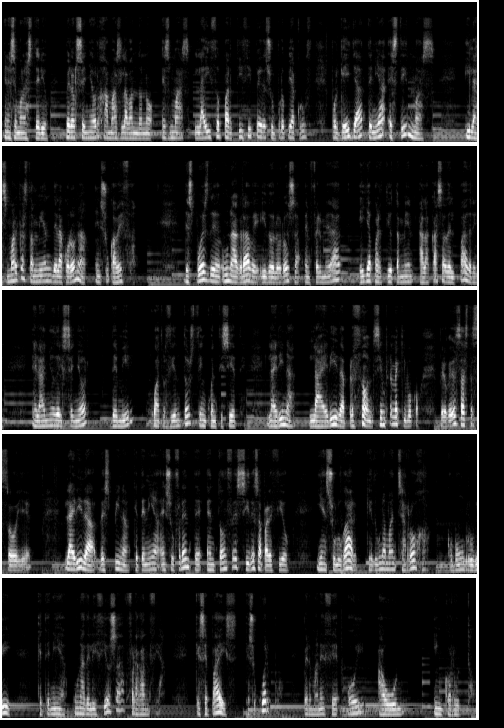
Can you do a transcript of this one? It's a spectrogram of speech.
en ese monasterio, pero el Señor jamás la abandonó. Es más, la hizo partícipe de su propia cruz, porque ella tenía estigmas y las marcas también de la corona en su cabeza. Después de una grave y dolorosa enfermedad, ella partió también a la casa del Padre el año del Señor de mil 457. La herida, la herida, perdón, siempre me equivoco, pero qué desastre soy, ¿eh? La herida de espina que tenía en su frente entonces sí desapareció y en su lugar quedó una mancha roja, como un rubí, que tenía una deliciosa fragancia. Que sepáis que su cuerpo permanece hoy aún incorrupto.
